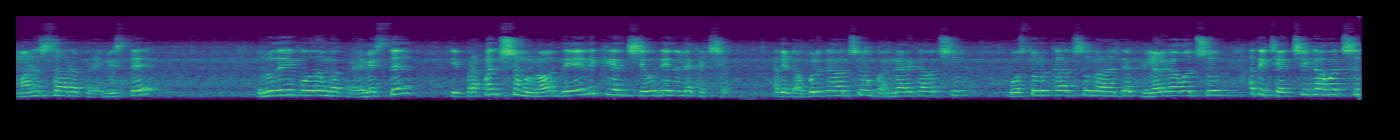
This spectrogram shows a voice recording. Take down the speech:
మనస్సారా ప్రేమిస్తే హృదయపూర్వంగా ప్రేమిస్తే ఈ ప్రపంచంలో దేనికి చెవు దేని లెక్క చెవు? అది డబ్బులు కావచ్చు బంగారు కావచ్చు వస్తువులు కావచ్చు అయితే పిల్లలు కావచ్చు అది చర్చి కావచ్చు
